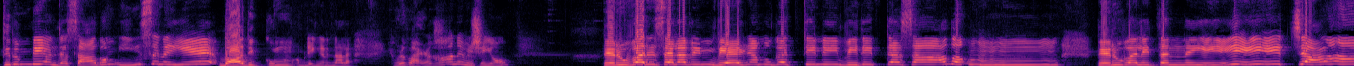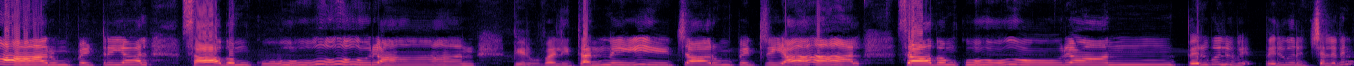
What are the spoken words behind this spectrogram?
திரும்பி அந்த சாபம் ஈசனையே பாதிக்கும் அப்படிங்கிறதுனால. எவ்வளவு அழகான விஷயம். பெருவரு செலவின் வேழமுகத்தினை விதித்த சாபம் பெருவலி தன்னை சாரும் பெற்றியால் சாபம் கூறான். பெருவலி தன்னை சாரும் பெற்றியால் சாபம் கூறான். பெருவலு பெருவரு செலவின்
